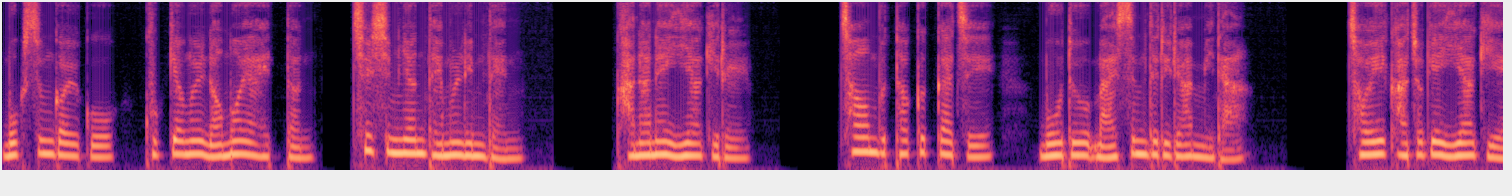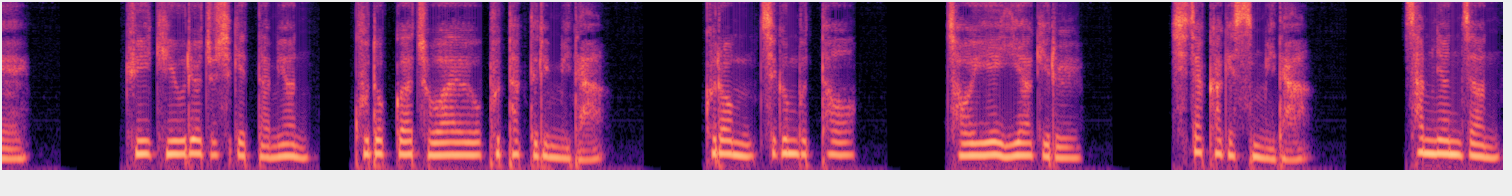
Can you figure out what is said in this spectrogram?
목숨 걸고 국경을 넘어야 했던 70년 대물림 된 가난의 이야기를 처음부터 끝까지 모두 말씀드리려 합니다. 저희 가족의 이야기에 귀 기울여 주시겠다면 구독과 좋아요 부탁드립니다. 그럼 지금부터 저희의 이야기를 시작하겠습니다. 3년 전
